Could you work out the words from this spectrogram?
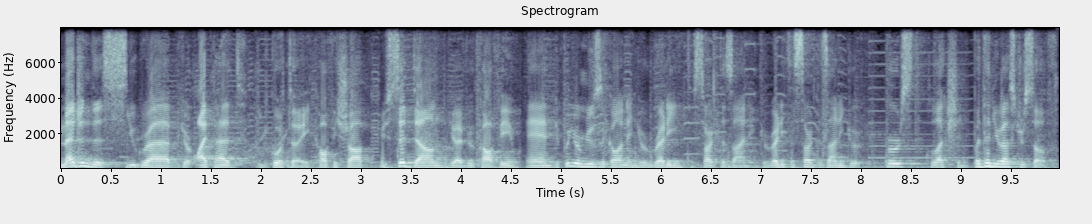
Imagine this you grab your iPad, you go to a coffee shop, you sit down, you have your coffee, and you put your music on and you're ready to start designing. You're ready to start designing your first collection. But then you ask yourself,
